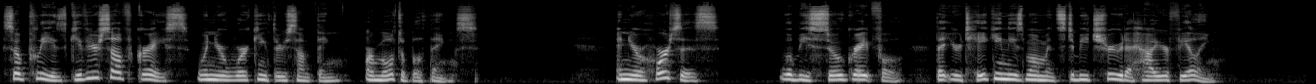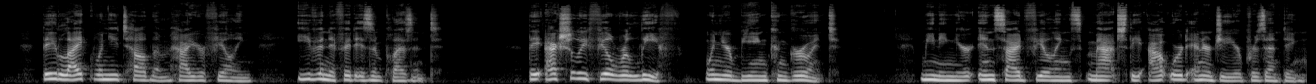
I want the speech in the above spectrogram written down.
So please give yourself grace when you're working through something or multiple things. And your horses will be so grateful that you're taking these moments to be true to how you're feeling. They like when you tell them how you're feeling, even if it isn't pleasant. They actually feel relief when you're being congruent, meaning your inside feelings match the outward energy you're presenting.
